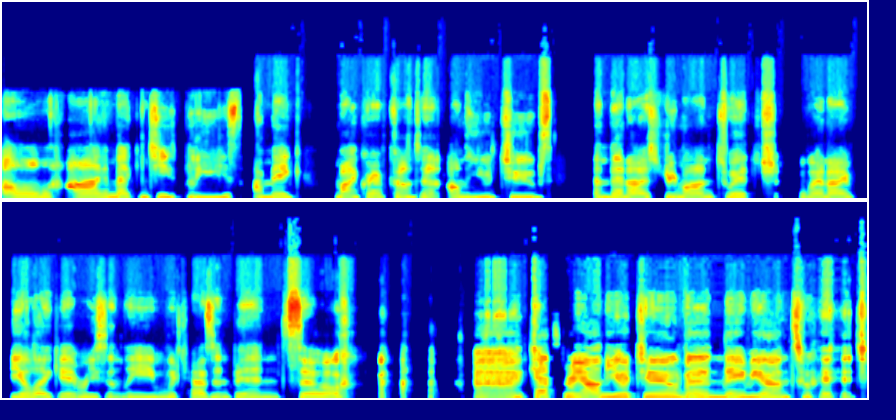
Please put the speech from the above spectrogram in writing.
Oh, hi, mac and cheese, please. I make Minecraft content on the YouTubes and then I stream on Twitch when I feel like it recently, which hasn't been. So catch me on YouTube and maybe on Twitch.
